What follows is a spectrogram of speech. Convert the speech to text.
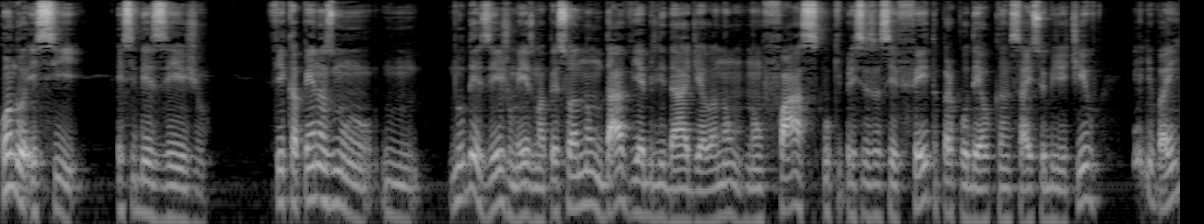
Quando esse esse desejo fica apenas no, no desejo mesmo, a pessoa não dá viabilidade, ela não, não faz o que precisa ser feito para poder alcançar esse objetivo, ele vai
